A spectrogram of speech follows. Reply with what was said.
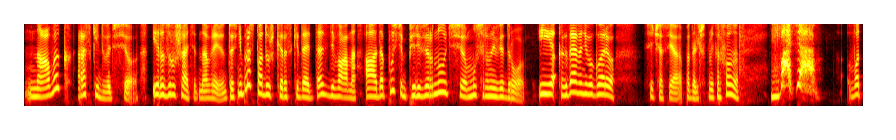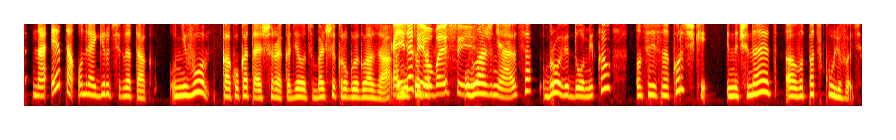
навык раскидывать все и разрушать одновременно. То есть не просто подушки раскидать да, с дивана, а, допустим, перевернуть мусорное ведро. И когда я на него говорю, сейчас я подальше от микрофона, Вася! Вот на это он реагирует всегда так у него, как у кота из Шрека, делаются большие круглые глаза. Они, они так большие. увлажняются, брови домиком. Он садится на корточки и начинает а, вот подскуливать.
